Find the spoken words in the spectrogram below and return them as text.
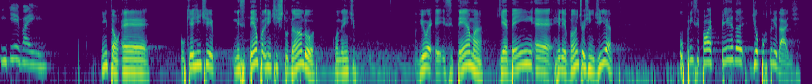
em que vai? Então, é, o que a gente nesse tempo a gente estudando, quando a gente viu esse tema que é bem é, relevante hoje em dia, o principal é perda de oportunidades.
